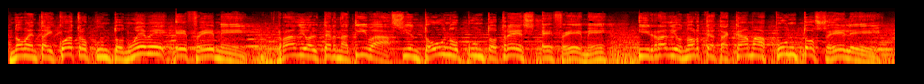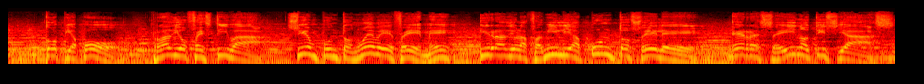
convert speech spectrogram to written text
94.9 FM, Radio Alternativa 101.3 FM y Radio Norte Atacama.cl. Copiapó, Radio Festiva 100.9 FM y Radio La Familia.cl. RCI Noticias,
